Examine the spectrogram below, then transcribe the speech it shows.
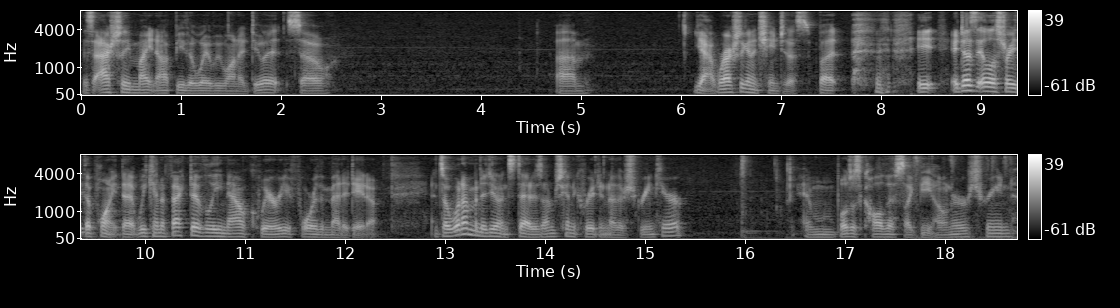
This actually might not be the way we want to do it. So um, yeah, we're actually going to change this, but it, it does illustrate the point that we can effectively now query for the metadata. And so what I'm going to do instead is I'm just going to create another screen here, and we'll just call this like the owner screen.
